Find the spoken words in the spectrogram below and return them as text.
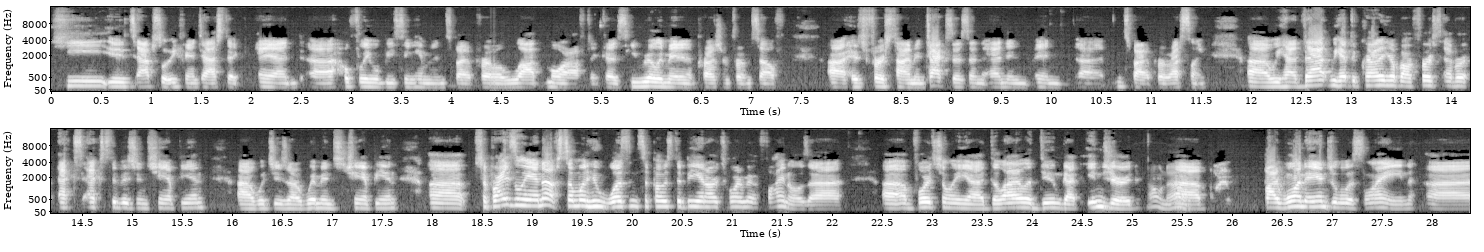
he is absolutely fantastic. And uh, hopefully, we'll be seeing him in Inspire Pro a lot more often because he really made an impression for himself. Uh, his first time in Texas and, and in, in uh, Inspire Pro Wrestling. Uh, we had that. We had the crowning of our first ever XX Division champion, uh, which is our women's champion. Uh, surprisingly enough, someone who wasn't supposed to be in our tournament finals. Uh, uh, unfortunately, uh, Delilah Doom got injured Oh no. uh, by, by one Angelus Layne, uh,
